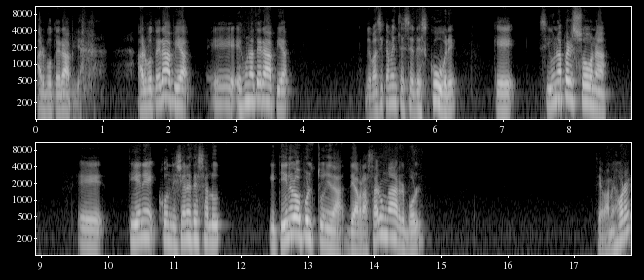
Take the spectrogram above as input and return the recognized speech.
arboterapia. Arboterapia eh, es una terapia donde básicamente se descubre que si una persona eh, tiene condiciones de salud y tiene la oportunidad de abrazar un árbol, se va a mejorar.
